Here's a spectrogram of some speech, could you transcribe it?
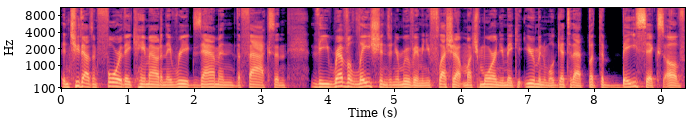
in 2004 they came out and they re-examined the facts and the revelations in your movie. I mean you flesh it out much more and you make it human. We'll get to that. But the basics of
